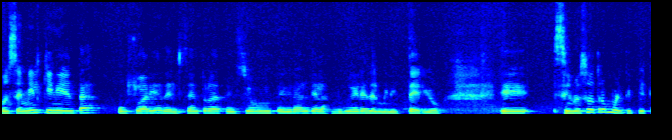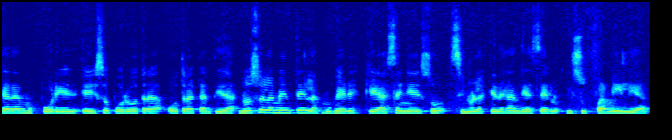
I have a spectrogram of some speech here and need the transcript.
11.500 usuarias del Centro de Atención Integral de las Mujeres del Ministerio. Eh, si nosotros multiplicáramos por e, eso por otra otra cantidad, no solamente las mujeres que hacen eso, sino las que dejan de hacerlo y su familia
